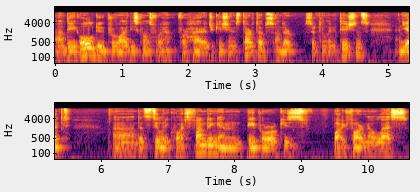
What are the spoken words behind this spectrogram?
Uh, they all do provide discounts for for higher education startups under certain limitations, and yet uh, that still requires funding, and paperwork is by far no less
